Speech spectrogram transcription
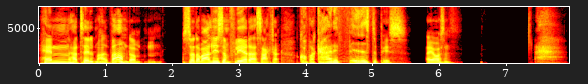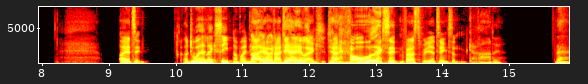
han har talt meget varmt om den. Så der var ligesom flere, der har sagt, Cobra Kai er det fedeste pis. Og jeg var sådan... Ah. Og jeg tænkte, og du har heller ikke set den oprindeligt? Nej, nej, det har jeg heller ikke. Jeg har overhovedet ikke set den først, fordi jeg tænkte sådan, karate? Ja,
